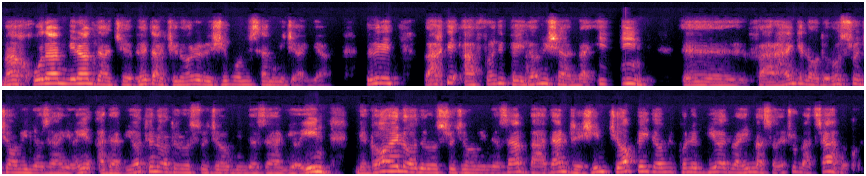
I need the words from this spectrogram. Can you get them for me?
من خودم میرم در جبهه در کنار رژیم با میسن میجنگم. ببینید وقتی افرادی پیدا میشن و این فرهنگ نادرست رو جا میندازن یا این ادبیات نادرست رو جا میندازن یا این نگاه نادرست رو جا میندازن بعدا رژیم جا پیدا می‌کنه بیاد و این مسائل رو مطرح بکنه.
